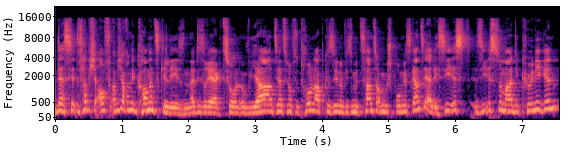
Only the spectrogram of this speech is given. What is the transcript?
das, das habe ich, auch, hab ich auch in den Comments gelesen, ne, diese Reaktion irgendwie, ja, und sie hat sich auf den Thron abgesehen und wie sie mit Sansa umgesprungen ist. Ganz ehrlich, sie ist, sie ist nun mal die Königin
